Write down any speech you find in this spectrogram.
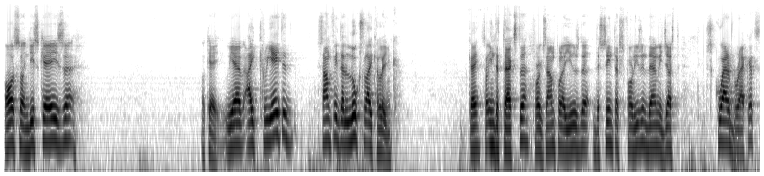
also in this case uh, okay we have I created something that looks like a link. Okay so in the text uh, for example I used uh, the syntax for using them is just square brackets.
